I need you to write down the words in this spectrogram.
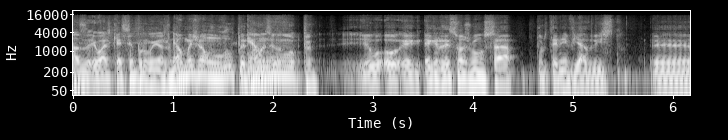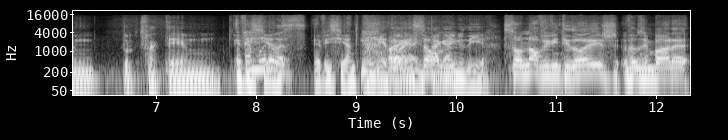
a- Eu acho que é sempre o mesmo. É o mesmo, é um loop. É mas um eu- loop. Eu, eu agradeço ao João Sá por ter enviado isto. ehm, porque de facto é. É viciante. Amoroso. É viciante. No dia está ganho- são, está ganho o dia. São 9h22, vamos embora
